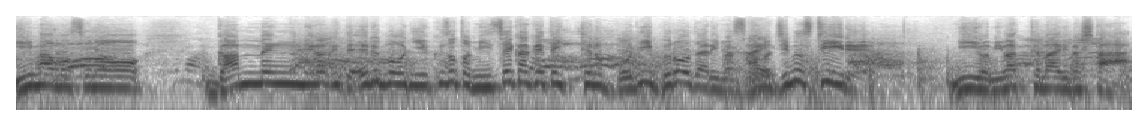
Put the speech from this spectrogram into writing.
今もその顔面めがけてエルボーに行くぞと見せかけていってのボディーブローであります、はい、このジム・スティール。2位を見舞ってまいりました。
